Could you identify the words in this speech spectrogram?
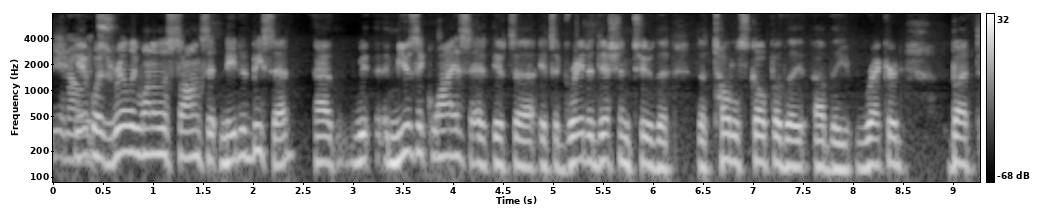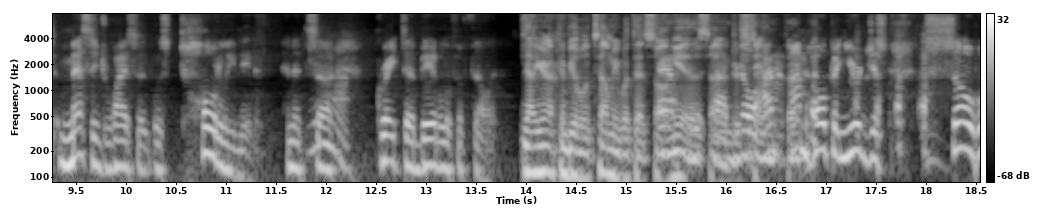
You know, it was really one of the songs that needed to be said. Uh, music wise, it, it's a it's a great addition to the the total scope of the of the record, but message wise, it was totally needed, and it's uh, yeah. great to be able to fulfill it. Now you're not going to be able to tell me what that song Absolutely. is. I understand. No, I'm, I'm, hoping you're just so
